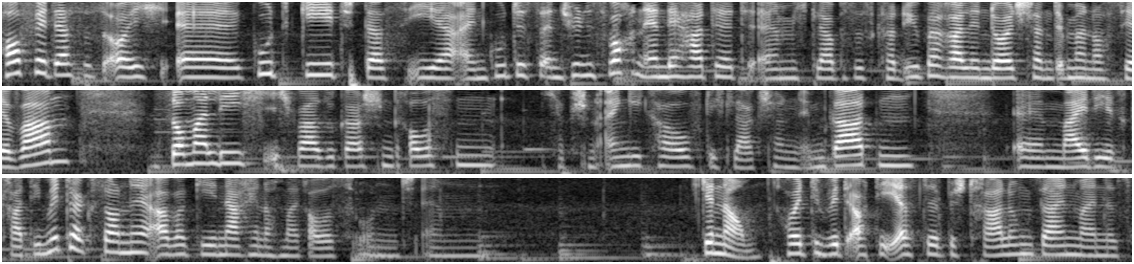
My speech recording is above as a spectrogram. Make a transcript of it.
hoffe, dass es euch äh, gut geht, dass ihr ein gutes, ein schönes Wochenende hattet. Ähm, ich glaube, es ist gerade überall in Deutschland immer noch sehr warm sommerlich. Ich war sogar schon draußen. Ich habe schon eingekauft. Ich lag schon im Garten. Äh, meide jetzt gerade die Mittagssonne, aber gehe nachher nochmal raus. Und ähm, genau, heute wird auch die erste Bestrahlung sein meines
